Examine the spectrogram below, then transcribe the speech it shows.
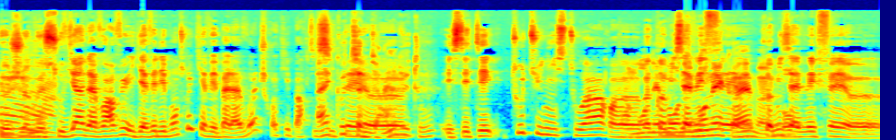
que je me souviens d'avoir vu. Il y avait des bons trucs. Il y avait Balavoine, je crois, qui participait. Ah, écoute, ça me dit rien euh, du tout. Et c'était toute une histoire, Ah, bah, comme ils avaient fait, quand même, comme bon. ils avaient fait euh,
